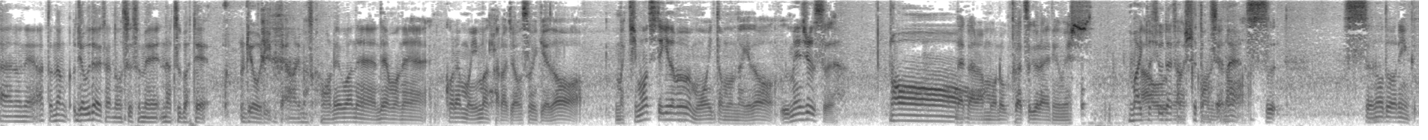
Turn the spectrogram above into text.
あのねあとなんかじゃあう大さんのおすすめ夏バテ料理みたいなのありますか？これはねでもねこれも今からじゃ遅いけど、まあ、気持ち的な部分も多いと思うんだけど梅ジュース。ああだからもう6月ぐらいに梅し毎年う大さん作ってますよね。酢酢のドリンク。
